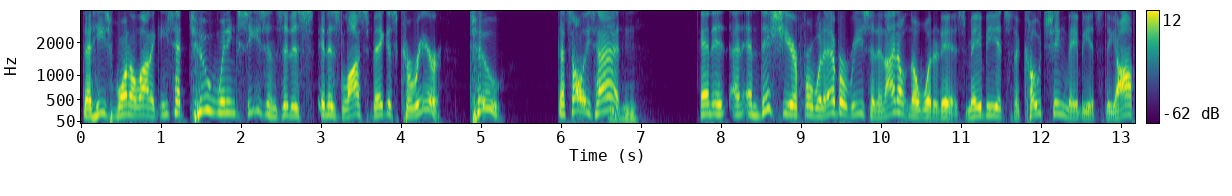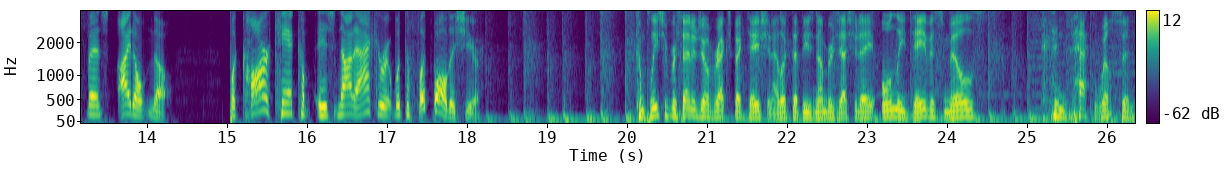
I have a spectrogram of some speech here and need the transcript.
that he's won a lot of he's had two winning seasons in his in his Las Vegas career. Two. That's all he's had. Mm-hmm. And, it, and and this year, for whatever reason, and I don't know what it is. Maybe it's the coaching, maybe it's the offense. I don't know. But Carr can't com- is not accurate with the football this year. Completion percentage over expectation. I looked at these numbers yesterday. Only Davis Mills and Zach Wilson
